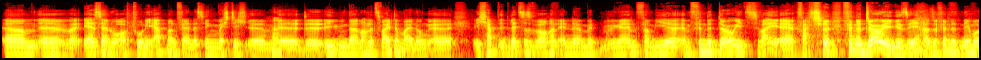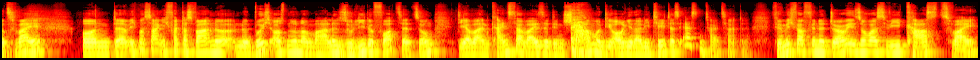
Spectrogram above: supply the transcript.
Ähm, äh, er ist ja nur auch Toni Erdmann-Fan, deswegen möchte ich ähm, äh, ihm da noch eine zweite Meinung. Äh, ich habe letztes Wochenende mit meiner Familie ähm, Findet Dory 2, äh, Quatsch, Findet Dory gesehen, also Findet Nemo 2. Und ähm, ich muss sagen, ich fand, das war eine, eine durchaus nur normale, solide Fortsetzung, die aber in keinster Weise den Charme und die Originalität des ersten Teils hatte. Für mich war Findet Dory sowas wie Cars 2.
